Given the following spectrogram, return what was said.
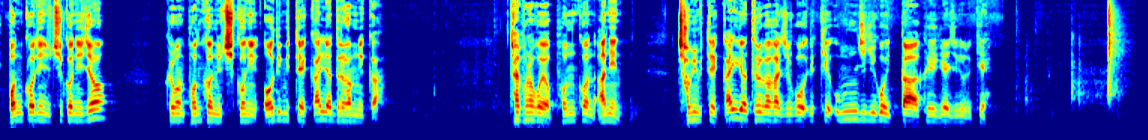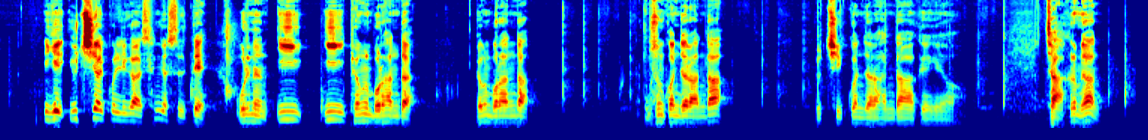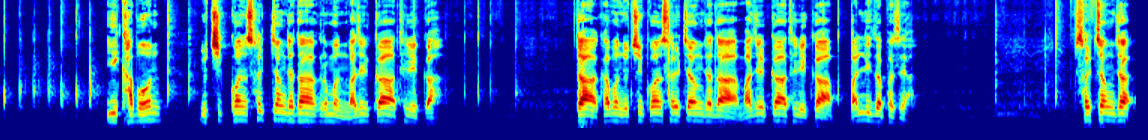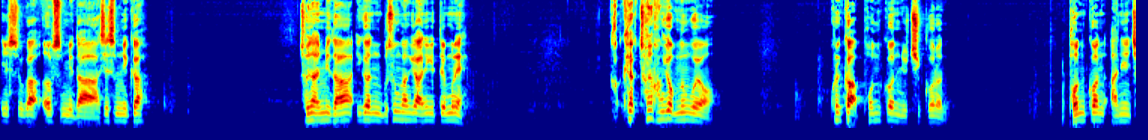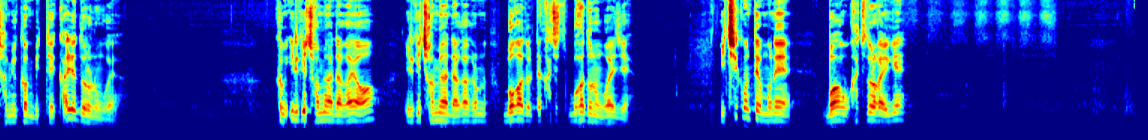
번권이 유치권이죠? 그러면 번권 유치권이 어디 밑에 깔려 들어갑니까? 잘 보라고요. 본권 아닌 점이 밑에 깔려 들어가 가지고 이렇게 움직이고 있다. 그 얘기가 지금 이렇게 이게 유치할 권리가 생겼을 때 우리는 이, 이 병을 뭐라 한다? 병을 뭐라 한다? 무슨 권자라 한다? 유치권자라 한다. 그 얘기예요. 자, 그러면 이 갑은 유치권 설정자다. 그러면 맞을까? 틀릴까? 자, 갑은 유치권 설정자다. 맞을까? 틀릴까? 빨리 대답하세요. 설정자 일 수가 없습니다. 아셨습니까? 전혀 아닙니다. 이건 무슨 관계가 아니기 때문에 전혀 관계 없는 거예요. 그러니까 본권 유치권은 본권 아닌 점유권 밑에 깔려 들어오는 거예요. 그럼 이렇게 점유하다가요. 이렇게 점유하다가 그러면 뭐가 될 때 같이 뭐가 도는 거야 이제. 이 채권 때문에 뭐하고 같이 돌아가 이게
